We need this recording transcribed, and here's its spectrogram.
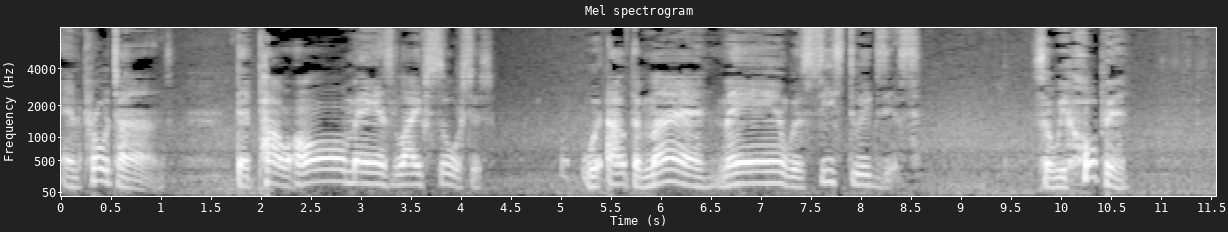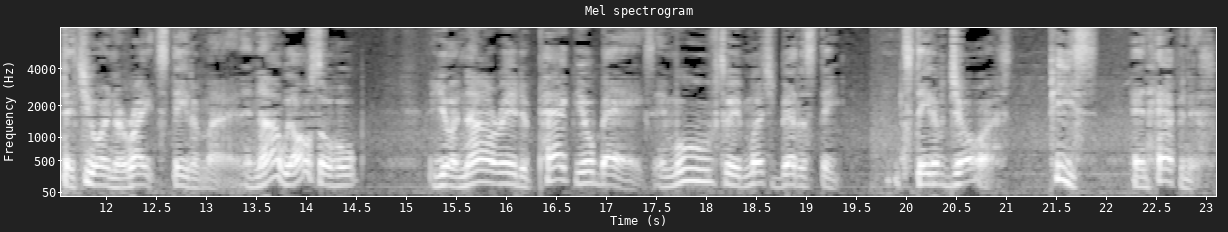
and protons that power all man's life sources. Without the mind, man will cease to exist. So we're hoping that you are in the right state of mind. And now we also hope you are now ready to pack your bags and move to a much better state. State of joy, peace, and happiness.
